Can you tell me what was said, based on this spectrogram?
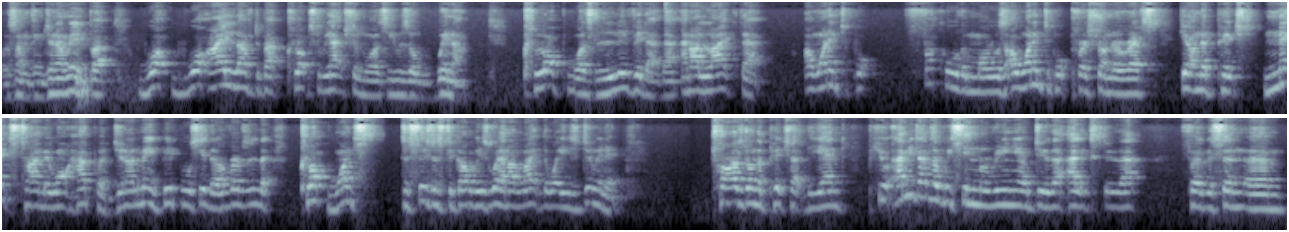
or something. Do you know what I mean? But what what I loved about Klopp's reaction was he was a winner. Klopp was livid at that, and I like that. I want him to put fuck all the morals. I want him to put pressure on the refs, get on the pitch. Next time it won't happen. Do you know what I mean? People will see that. refs that. Klopp wants decisions to go his way, and I like the way he's doing it. Charged on the pitch at the end. Pure. How many times have we seen Mourinho do that? Alex do that? Ferguson. Um,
